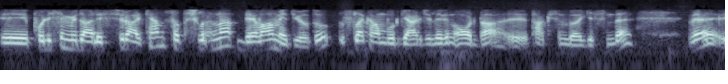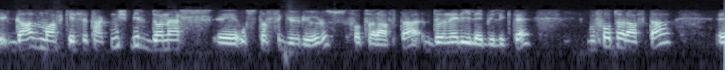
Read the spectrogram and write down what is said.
e, polisin müdahalesi sürerken satışlarına devam ediyordu. Islak hamburgercilerin orada e, Taksim bölgesinde ve gaz maskesi takmış bir döner e, ustası görüyoruz fotoğrafta döneriyle birlikte. Bu fotoğrafta e,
